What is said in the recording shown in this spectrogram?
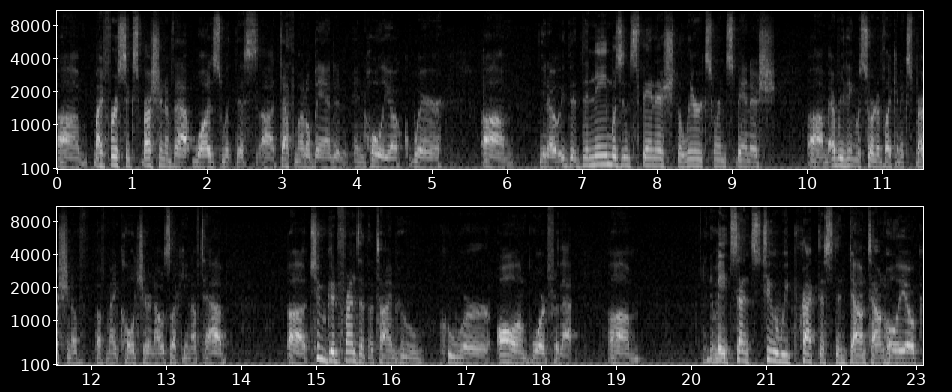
Um, my first expression of that was with this uh, death metal band in, in Holyoke, where um, you know the, the name was in Spanish, the lyrics were in Spanish, um, everything was sort of like an expression of, of my culture, and I was lucky enough to have uh, two good friends at the time who who were all on board for that. Um, and it made sense too. We practiced in downtown Holyoke.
